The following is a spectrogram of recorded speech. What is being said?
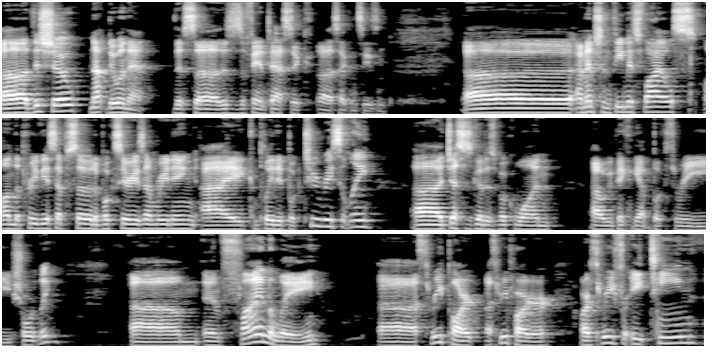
Uh, this show not doing that. This uh, this is a fantastic uh, second season. Uh, I mentioned Themis Files on the previous episode, a book series I'm reading. I completed book two recently, uh, just as good as book one. I will be picking up book three shortly. Um, and finally, uh, three part a three parter are three for eighteen.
